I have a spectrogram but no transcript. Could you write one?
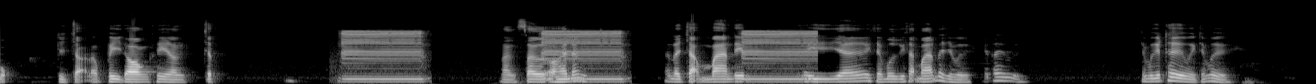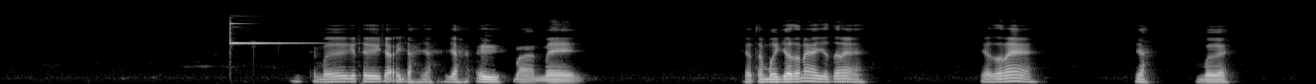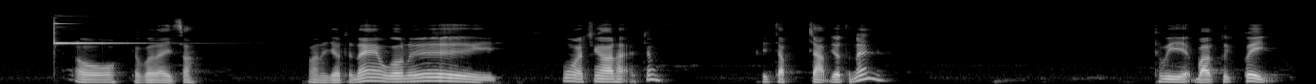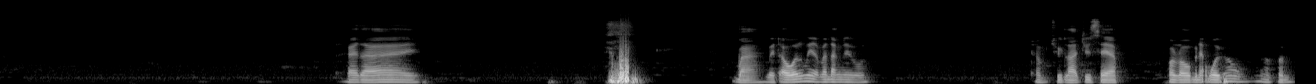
បុកគេចាក់ដល់2ដងគ្នាឡើងចិត្តឡើងសើអស់ហើយហ្នឹងនៅចាប់បានទៀតអីយើចាំមើលគេចាប់បានទេចាំមើលគេទៅចាំមើលគេធ្វើមើលចាំមើលចាំមើលគេធ្វើចាក់យ៉ាយ៉ាយ៉ាអឺបានមែនយកទៅមើលយកទៅណាយកទៅណាយកទៅណាយ៉ាមើលអូទៅមើលអីសោះ còn giờ tận nay con ơi không mà ngờ lại chứ thì chập chạp giờ tận nay. Thui bạc tụi pin đây đây. Bà về đầu lắm mình đã đăng đây rồi thầm chui lá chui xe follow mình đã mồi không? Còn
